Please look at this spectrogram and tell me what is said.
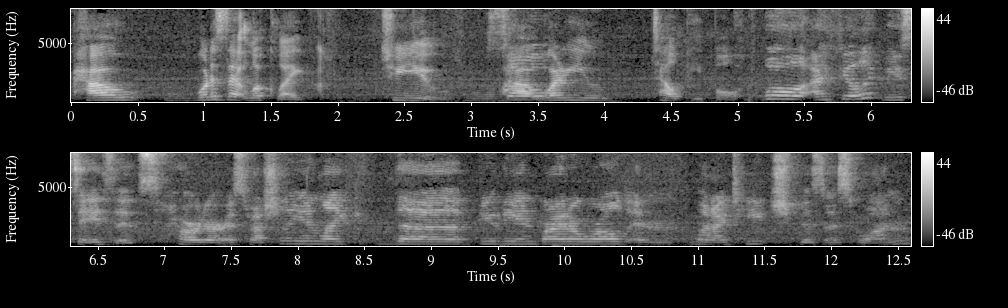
how what does that look like to you? how, So- what do you tell people? Well, I feel like these days it's harder, especially in like the beauty and bridal world. And when I teach business one,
